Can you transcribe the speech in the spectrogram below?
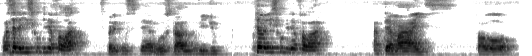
Mas era isso que eu queria falar. Espero que você tenha gostado do vídeo. Então é isso que eu queria falar. Até mais. Falou.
